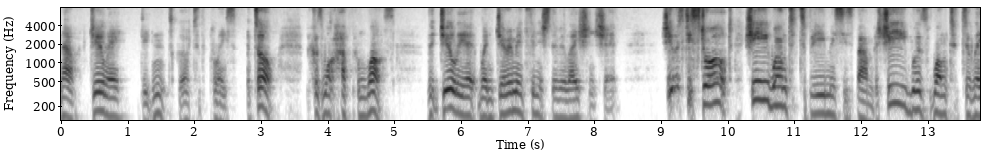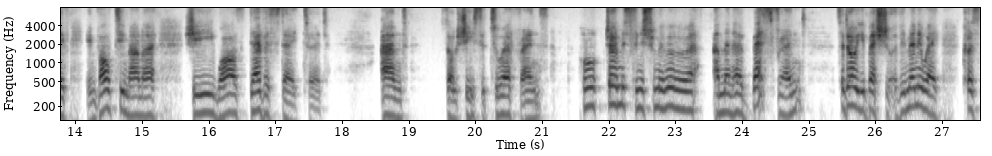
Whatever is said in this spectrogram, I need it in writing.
Now, Julie didn't go to the police at all because what happened was that Julia, when Jeremy had finished the relationship, she was distraught. She wanted to be Mrs. Bamber. She was wanted to live in Vaulty Manor. She was devastated. And so she said to her friends, Oh, Jeremy's finished with me. And then her best friend said, Oh, you best shut of him anyway. Because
